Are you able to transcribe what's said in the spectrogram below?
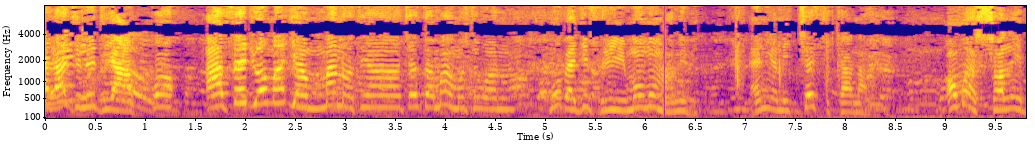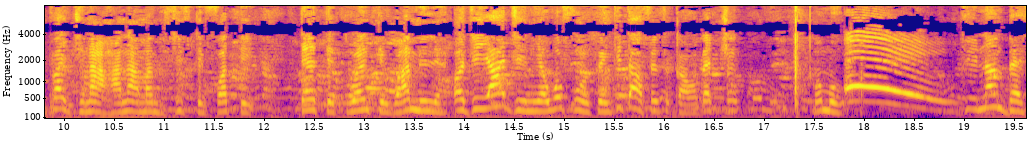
alagye no de akɔ. Afei deɛ ɔma yɛ mma no se ara kyɛ sɛ mo a mote hɔ no mobɛgye firii mo mo maame bi ɛneɛ mekyɛ sika no a ɔmo ɛsɔre ba gyina ha na ama me 50 40 30 20 1 million ɔgye yɛ agye neɛ wɔ fon so nkita ɔfe so ka ɔbɛtwe momo gye numbers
